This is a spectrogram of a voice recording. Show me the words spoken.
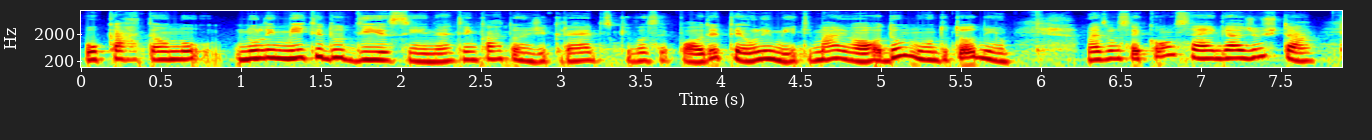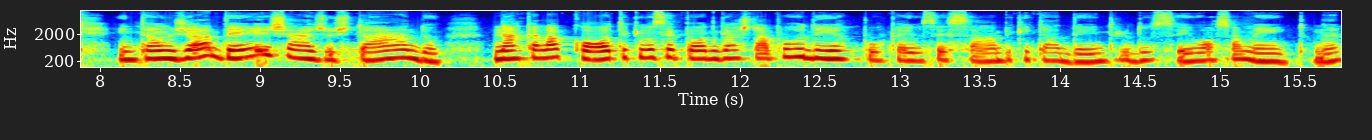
o cartão no, no limite do dia, assim, né? Tem cartões de crédito que você pode ter o limite maior do mundo todinho, mas você consegue ajustar. Então já deixa ajustado naquela cota que você pode gastar por dia, porque aí você sabe que está dentro do seu orçamento, né?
